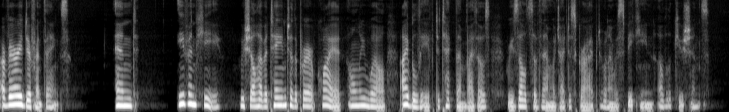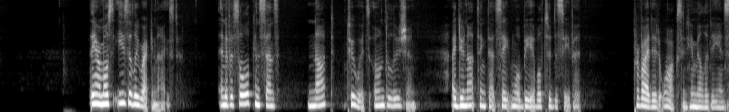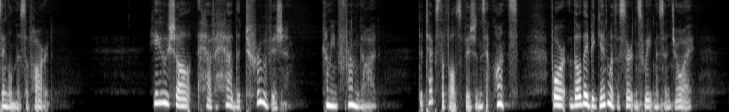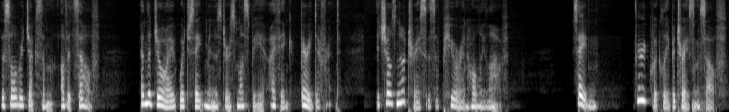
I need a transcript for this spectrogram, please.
are very different things. And even he who shall have attained to the prayer of quiet only will, I believe, detect them by those results of them which I described when I was speaking of locutions. They are most easily recognized, and if a soul consents not to its own delusion, I do not think that Satan will be able to deceive it, provided it walks in humility and singleness of heart. He who shall have had the true vision coming from God detects the false visions at once. For though they begin with a certain sweetness and joy, the soul rejects them of itself. And the joy which Satan ministers must be, I think, very different. It shows no traces of pure and holy love. Satan very quickly betrays himself.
